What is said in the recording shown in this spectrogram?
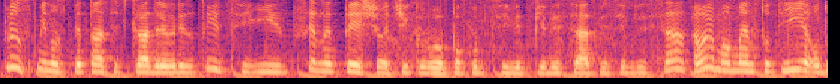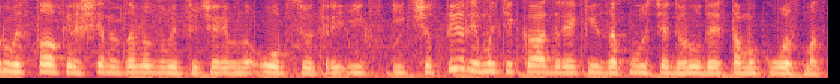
плюс-мінус 15 кадрів різниці, і це не те, що очікували покупці від 50-80, але момент тут є. У другий сталкер ще не завезли цю чарівну опцію 3X X4 мультикадр, який запустять гру десь там у космос.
